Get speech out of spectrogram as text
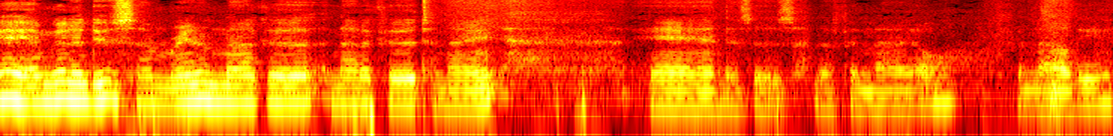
Okay, I'm gonna do some Randonautica, Nautica tonight, and this is the finale. Finale.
